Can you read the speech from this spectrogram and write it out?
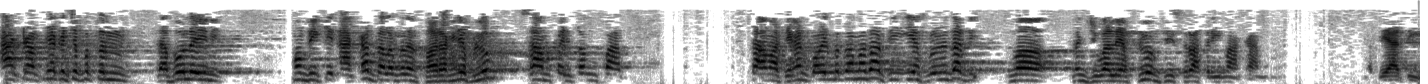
Akadnya kecepatan. Tidak boleh ini. Membuat akad dalam keadaan barangnya belum sampai tempat. Sama dengan poin pertama tadi, yang sebelumnya tadi. Menjual yang belum diserah terimakan. Hati-hati.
